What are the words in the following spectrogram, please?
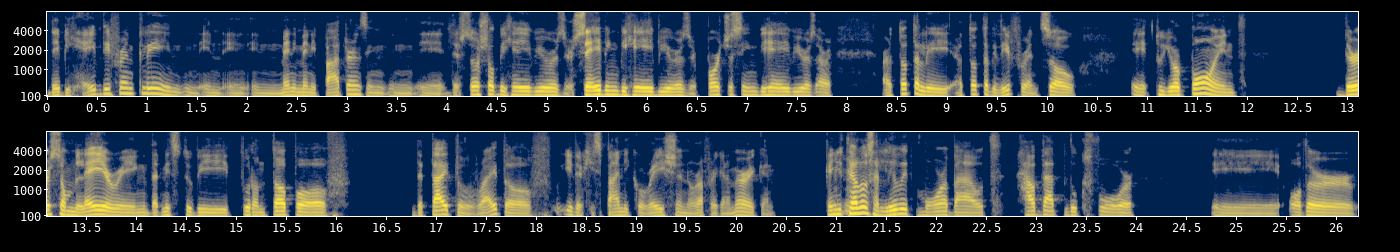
They behave differently in, in, in, in many, many patterns in, in, in, their social behaviors, their saving behaviors, their purchasing behaviors are, are totally are totally different. So, uh, to your point, there's some layering that needs to be put on top of the title, right, of either Hispanic or Asian or African American. Can you mm-hmm. tell us a little bit more about how that looks for uh, other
